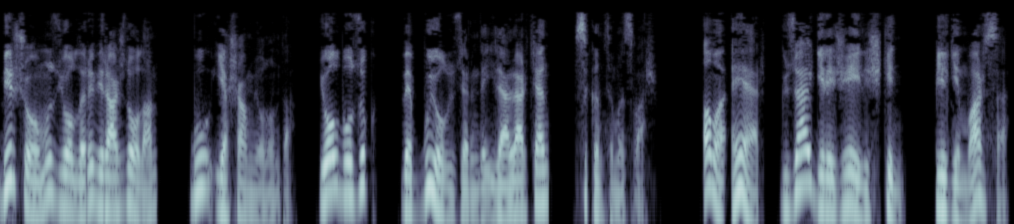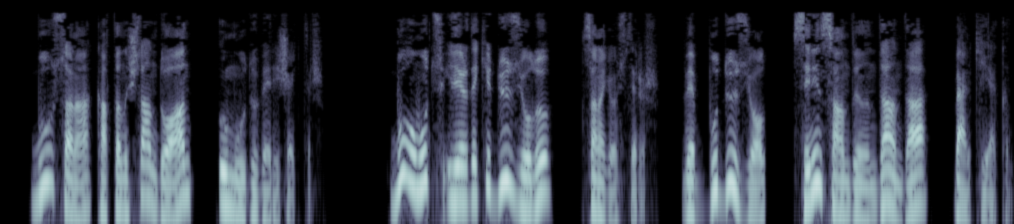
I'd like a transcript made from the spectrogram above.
Birçoğumuz yolları virajda olan bu yaşam yolunda. Yol bozuk ve bu yol üzerinde ilerlerken sıkıntımız var. Ama eğer güzel geleceğe ilişkin bilgin varsa bu sana katlanıştan doğan umudu verecektir. Bu umut ilerideki düz yolu sana gösterir ve bu düz yol senin sandığından da belki yakın.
